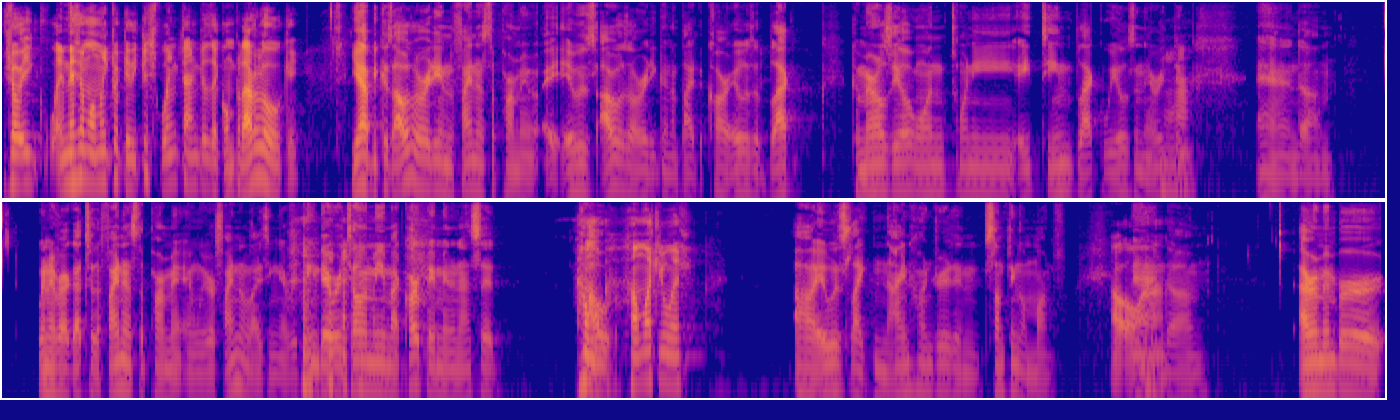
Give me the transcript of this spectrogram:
So, en ese momento te diste cuenta antes de comprarlo o qué? Yeah, because I was already in the finance department. It was I was already gonna buy the car. It was a black Camaro ZL1 2018, black wheels and everything. Ajá. And um, whenever I got to the finance department and we were finalizing everything, they were telling me my car payment, and I said, How, How- how much it was? uh, it was like 900 and something a month. Oh, wow. and um, I remember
